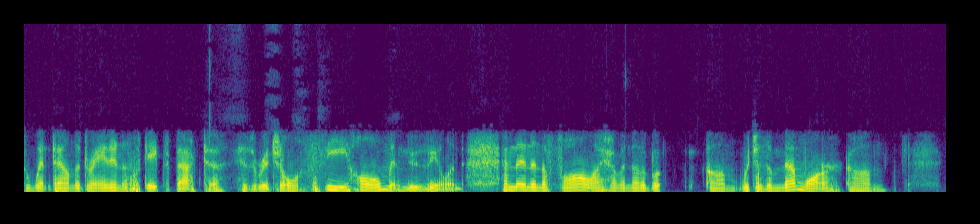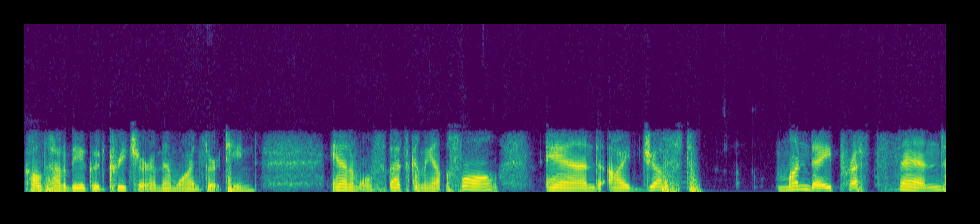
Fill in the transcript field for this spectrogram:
who went down the drain and escaped back to his original sea home in New Zealand. And then in the fall, I have another book um, which is a memoir um, called How to Be a Good Creature, a memoir in 13 animals. That's coming out in the fall. And I just Monday pressed send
